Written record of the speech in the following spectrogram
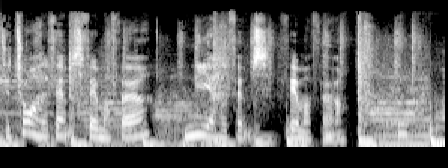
til 92 45 99 45.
